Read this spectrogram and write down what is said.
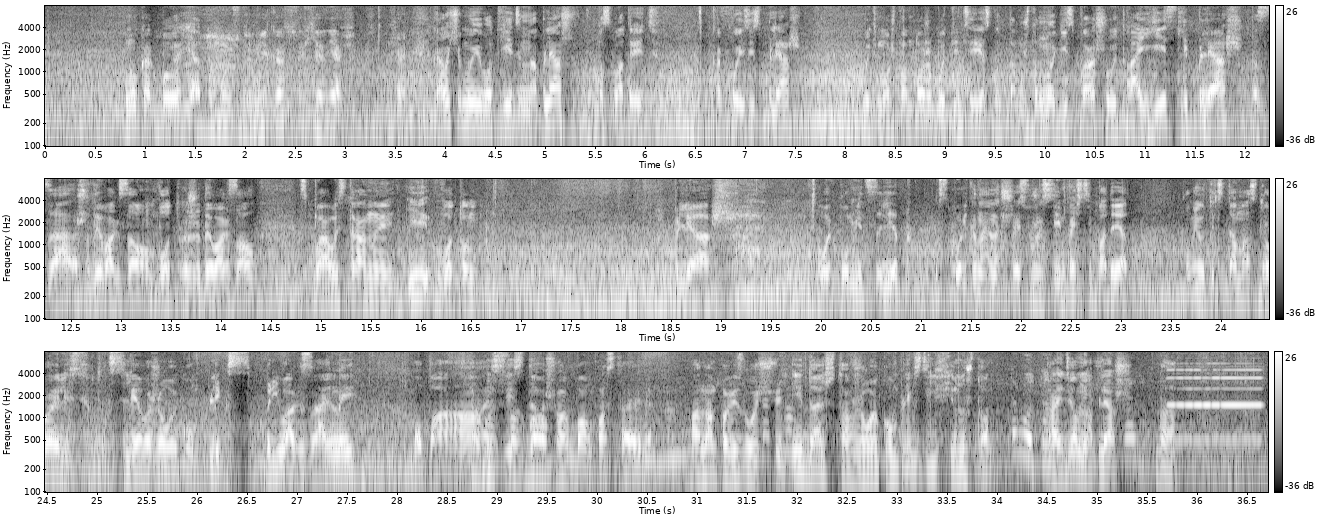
Ну, как Да бы... я думаю, что, мне кажется, херня. Короче, мы вот едем на пляж, посмотреть, какой здесь пляж. Быть может, вам тоже будет интересно, потому что многие спрашивают, а есть ли пляж за ЖД вокзалом? Вот ЖД вокзал с правой стороны, и вот он, пляж. Ой, помнится, лет сколько, наверное, 6, уже 7 почти подряд. Помню, вот эти дома строились. Вот тут слева жилой комплекс привокзальный. Опа, а, здесь, шлагбаум. да, шлагбаум поставили. А нам повезло чуть-чуть. И дальше там жилой комплекс «Дельфин». Ну что, Да вот там пройдем на пляж? сразу. Да.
